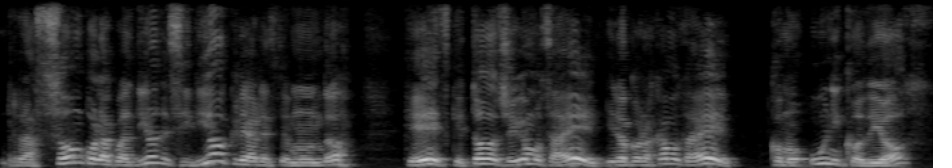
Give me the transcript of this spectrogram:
razón por la cual Dios decidió crear este mundo, que es que todos lleguemos a Él y lo conozcamos a Él como único Dios,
